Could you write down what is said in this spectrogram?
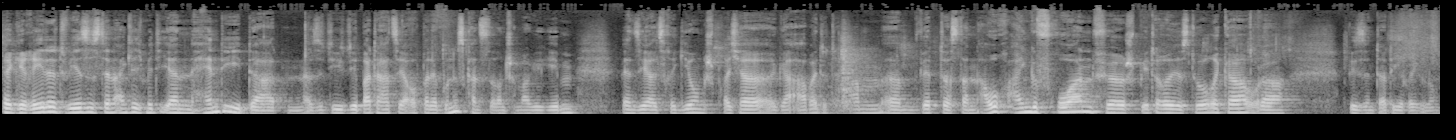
äh, geredet. Wie ist es denn eigentlich mit Ihren Handydaten? Also die Debatte hat es ja auch bei der Bundeskanzlerin schon mal gegeben. Wenn Sie als Regierungssprecher äh, gearbeitet haben, ähm, wird das dann auch eingefroren für spätere Historiker oder wie sind da die Regelungen?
